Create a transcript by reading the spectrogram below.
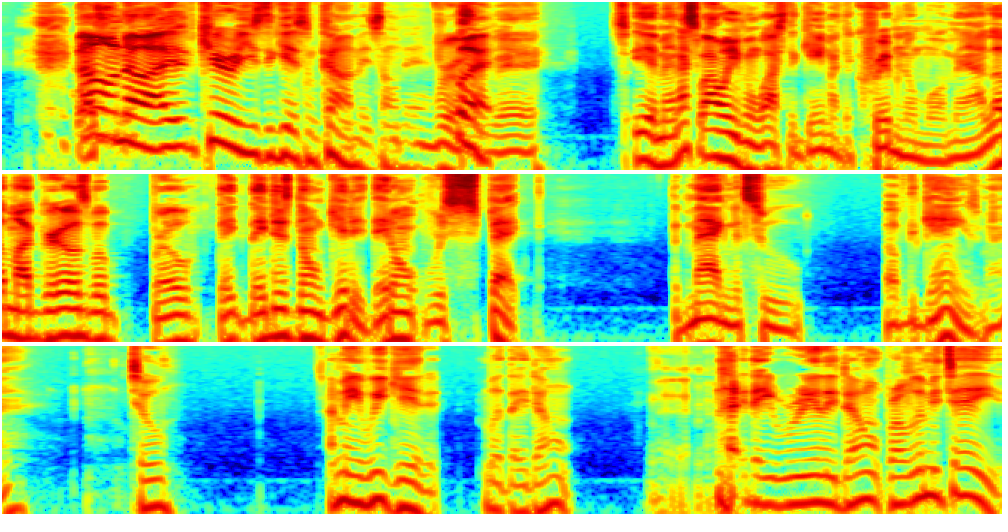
I don't know. I'm curious to get some comments on that. bro, but man. So yeah, man, that's why I don't even watch the game at the crib no more, man. I love my girls, but bro, they they just don't get it. They don't respect the magnitude of the games, man. two. I mean, we get it, but they don't. like they really don't, bro. Let me tell you.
